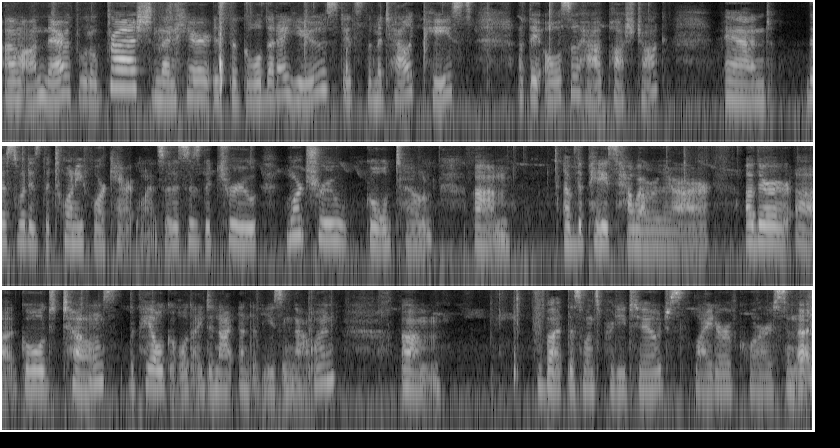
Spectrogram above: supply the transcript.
um, on there with a little brush. And then here is the gold that I used. It's the metallic paste that they also have Posh Chalk. And this one is the 24 karat one. So this is the true, more true gold tone um, of the paste. However, there are other uh, gold tones, the pale gold. I did not end up using that one. Um, but this one's pretty too, just lighter of course. And then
